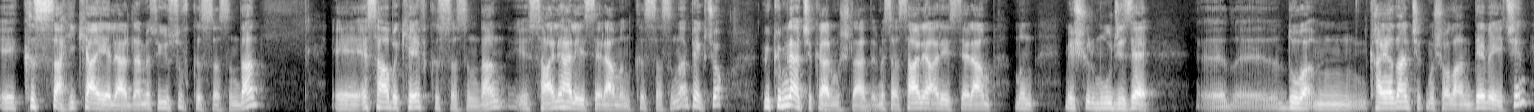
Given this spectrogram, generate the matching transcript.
e, kıssa hikayelerden mesela Yusuf kıssasından, e, Eshab-ı Kehf kıssasından, e, Salih Aleyhisselam'ın kıssasından pek çok hükümler çıkarmışlardır. Mesela Salih Aleyhisselam'ın meşhur mucize e, duva, kayadan çıkmış olan deve için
